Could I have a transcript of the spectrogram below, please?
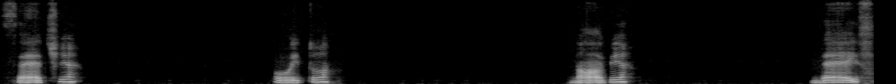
sete, oito, nove, dez,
